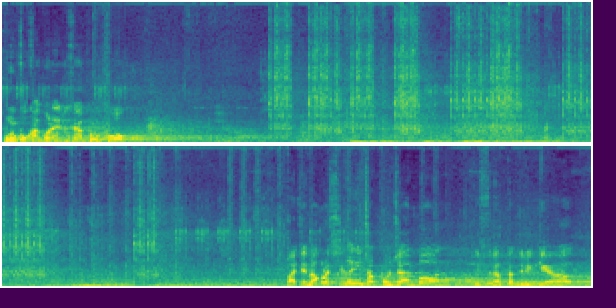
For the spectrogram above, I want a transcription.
볼콕 한번 해주세요, 볼콕. 마지막으로 시그니처 포즈 한번 있으면 부탁드릴게요.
